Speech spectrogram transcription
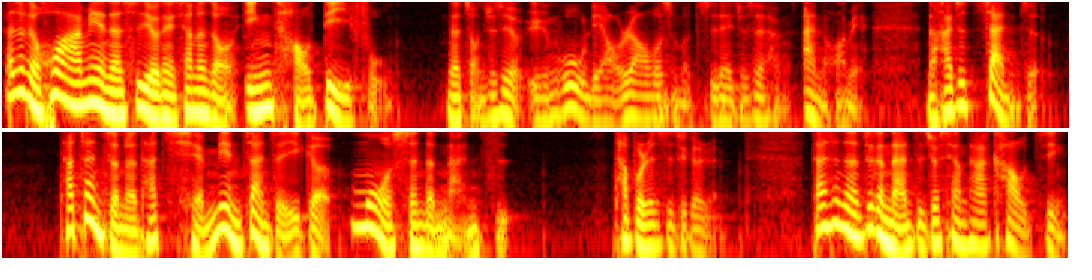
那这个画面呢，是有点像那种阴曹地府那种，就是有云雾缭绕或什么之类，就是很暗的画面。然后他就站着。他站着呢，他前面站着一个陌生的男子，他不认识这个人，但是呢，这个男子就向他靠近，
